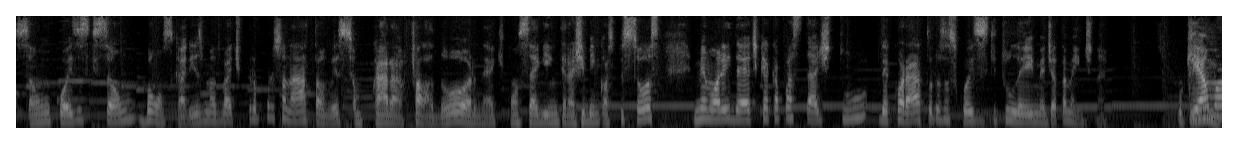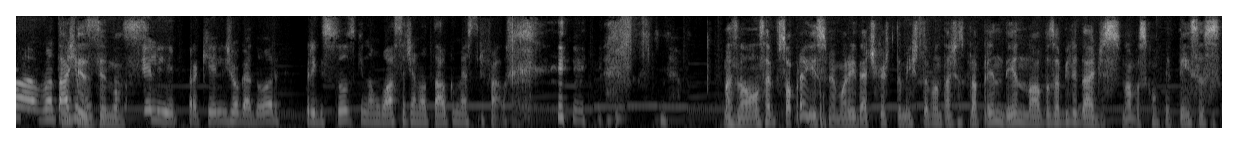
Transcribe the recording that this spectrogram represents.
são coisas que são bons. Carisma vai te proporcionar, talvez, ser um cara falador, né? Que consegue interagir bem com as pessoas. Memória idética é a capacidade de tu decorar todas as coisas que tu lê imediatamente, né? O que é Tem- é uma vantagem pra aquele, aquele jogador preguiçoso que não gosta de anotar o que o mestre fala. Mas não serve só pra isso. Memória idética também te dá vantagens pra aprender novas habilidades, novas competências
